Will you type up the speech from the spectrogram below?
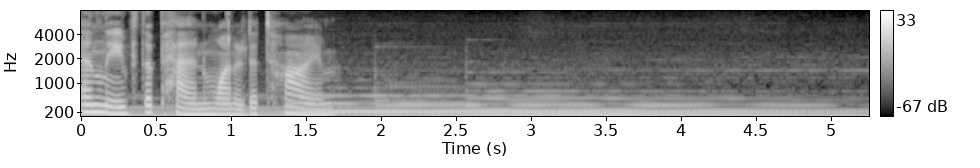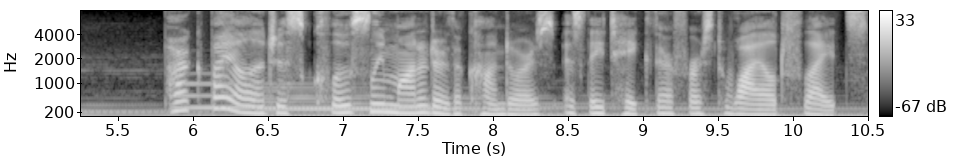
and leave the pen one at a time. Park biologists closely monitor the condors as they take their first wild flights,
